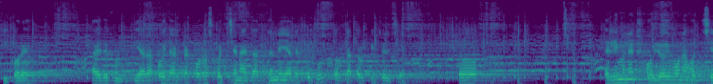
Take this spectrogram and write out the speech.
কি করে। এই দেখুন, ইয়ারা ওই দাগটা ক্রস করছে না, তার জন্য ইয়াদের টুকু তর্কাতর্কি চলছে। তো এলিমিনেট হইলেই মনে হচ্ছে,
